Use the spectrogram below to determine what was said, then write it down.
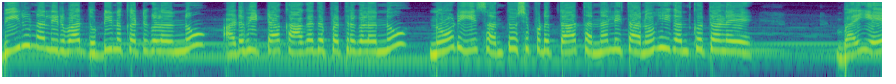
ಬೀರುನಲ್ಲಿರುವ ದುಡ್ಡಿನ ಕಟ್ಟುಗಳನ್ನು, ಅಡವಿಟ್ಟ ಕಾಗದ ಪತ್ರಗಳನ್ನು ನೋಡಿ ಸಂತೋಷ ಪಡುತ್ತಾ ತನ್ನಲ್ಲಿ ತಾನು ಹೀಗೆ ಅಂದ್ಕೋತಾಳೆ ಬೈಯೇ,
